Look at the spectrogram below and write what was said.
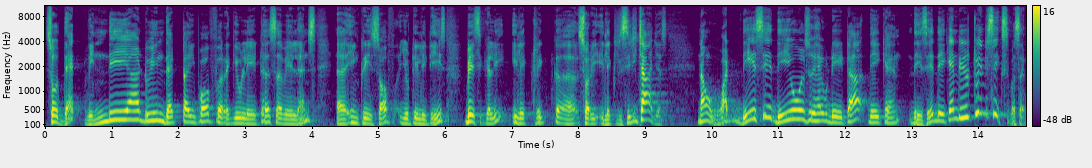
So that when they are doing that type of regulator surveillance, uh, increase of utilities, basically electric, uh, sorry, electricity charges. Now what they say, they also have data. They can, they say they can reduce 26 percent,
